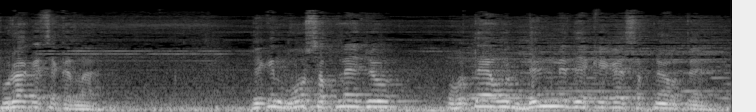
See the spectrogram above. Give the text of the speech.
पूरा कैसे करना है? लेकिन वो सपने जो होते हैं वो दिन में देखे गए सपने होते हैं।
